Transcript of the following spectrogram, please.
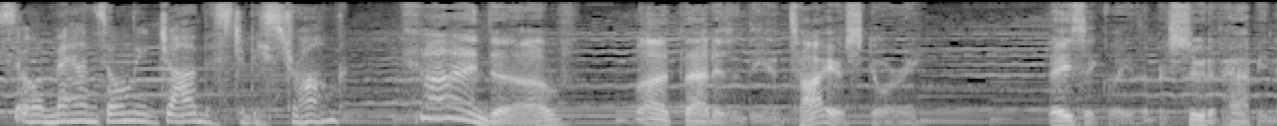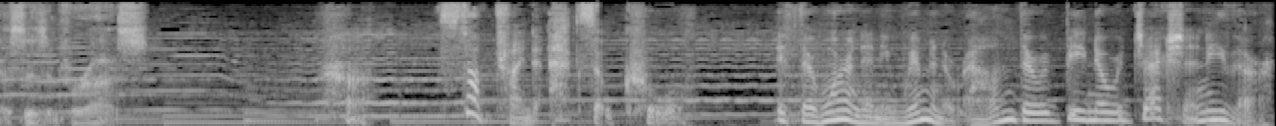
So a man's only job is to be strong? Kind of. But that isn't the entire story. Basically, the pursuit of happiness isn't for us. Huh. Stop trying to act so cool. If there weren't any women around, there would be no rejection either.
